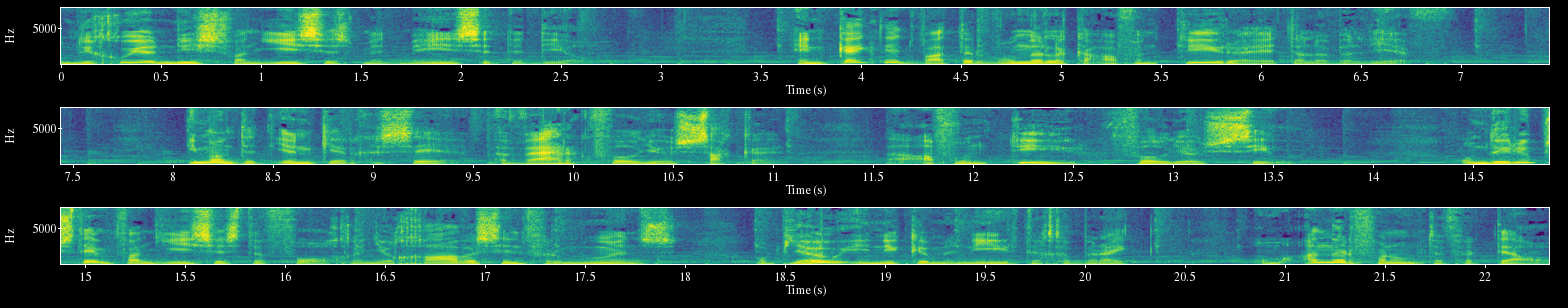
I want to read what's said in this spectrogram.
om die goeie nuus van Jesus met mense te deel. En kyk net watter wonderlike avonture het hulle beleef. Iemand het eendag gesê, 'n werk vul jou sakke, 'n avontuur vul jou siel. Om die roepstem van Jesus te volg en jou gawes en vermoëns op jou unieke manier te gebruik om ander van hom te vertel,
